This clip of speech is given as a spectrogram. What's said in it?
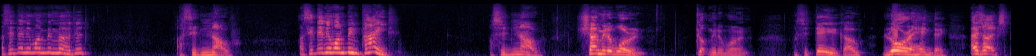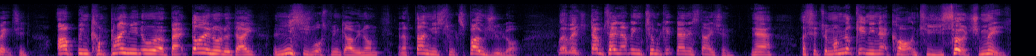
I said, anyone been murdered? I said, no. I said, anyone been paid? I said, no. Show me the warrant. Got me the warrant. I said, there you go. Laura Hendy. As I expected. I've been complaining to her about Diane Holliday, and this is what's been going on. And I've done this to expose you lot. Well, bitch, don't say nothing until we get down the station. Now, I said to him, I'm not getting in that car until you search me.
